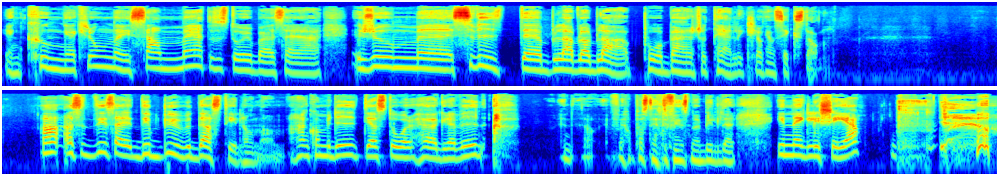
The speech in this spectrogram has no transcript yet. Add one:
en kungakrona i sammet och så står det bara så här eh, rum, eh, svit, bla bla bla på Berns hotell klockan 16. Ah, alltså det, är så här, det budas till honom. Han kommer dit, jag står höggravid. Jag hoppas det inte finns några bilder. I negligé.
